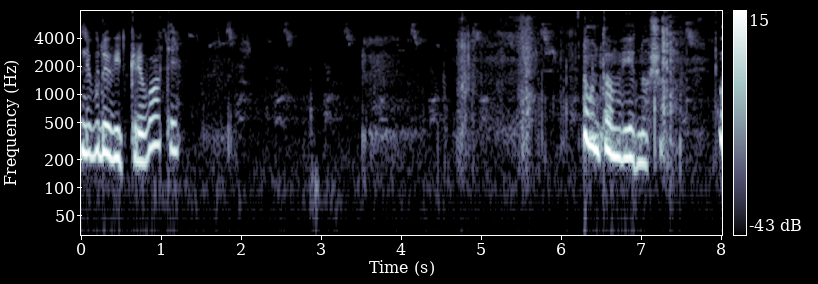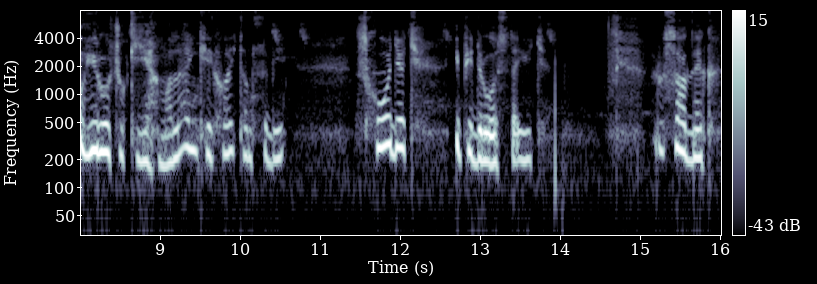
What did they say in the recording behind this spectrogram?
Не буду відкривати. Вон там видно, що огірочок є маленький, хай там собі сходять і підростають. Розсадник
